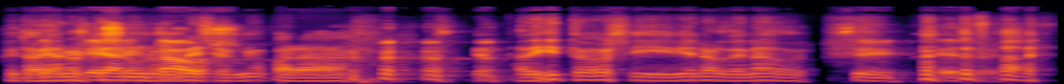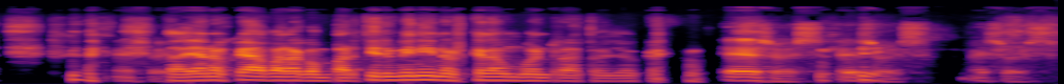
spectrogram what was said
todavía nos quedan unos meses, ¿no? Para sentaditos y bien ordenados. Sí, eso es. todavía nos queda para compartir mini, nos queda un buen rato, yo creo. Eso es, eso es, eso es.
